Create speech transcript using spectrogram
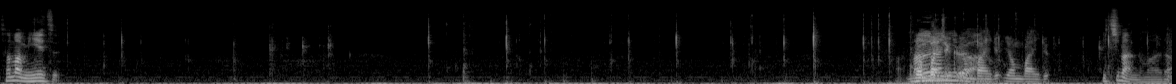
3番見えず。4番いる、裏にいるわ4番いる、4番いる。1番の真裏。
